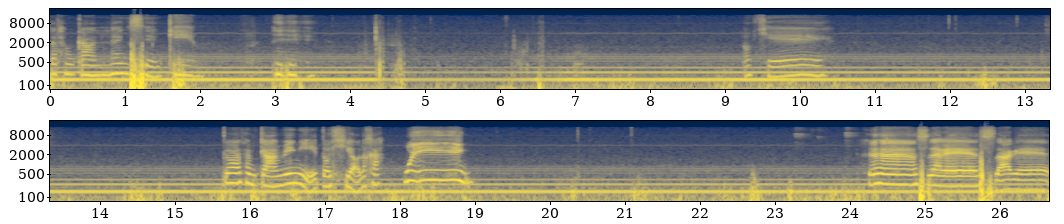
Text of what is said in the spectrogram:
จะทำการเล่นเสียงเกม โอเค ก็ทำการวิ่งหนีตัวเขียวนะคะวิ่งฮ่าฮ่าสาเกตสาเกต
